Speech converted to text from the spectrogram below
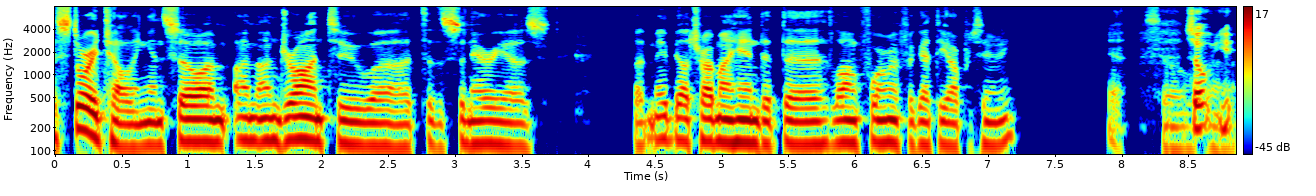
storytelling, and so I'm I'm, I'm drawn to uh, to the scenarios. But maybe I'll try my hand at the long form if I get the opportunity. Yeah. So, so you, uh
